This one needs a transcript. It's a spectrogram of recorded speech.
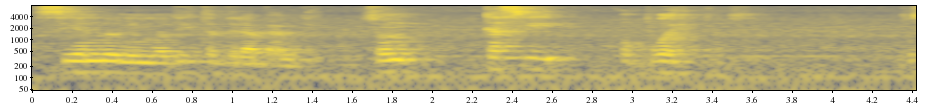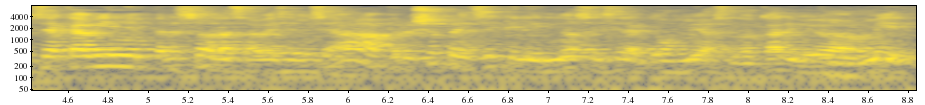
siendo un hipnotista terapéutico. Son casi opuestos. Entonces acá vienen personas a veces y me dicen, ah, pero yo pensé que la hipnosis era que vos me ibas a tocar y me iba a dormir.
